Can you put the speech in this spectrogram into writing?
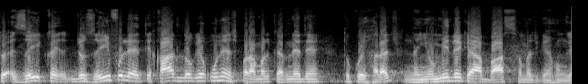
तो जो ज़ईफुल एतक़ाद लोग हैं, उन्हें इस पर अमल करने दें तो कोई हरज नहीं। उम्मीद है कि आप बात समझ गए होंगे।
